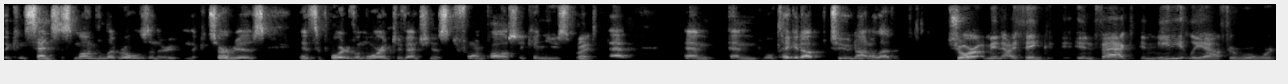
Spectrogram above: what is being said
the consensus among the liberals and the, and the, conservatives in support of a more interventionist foreign policy. Can you speak right. to that? And, and we'll take it up to 9 11. Sure. I mean, I think, in fact, immediately after World War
